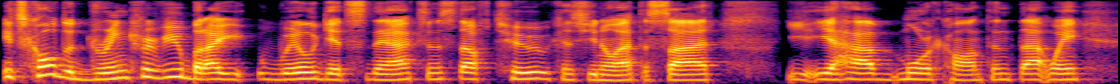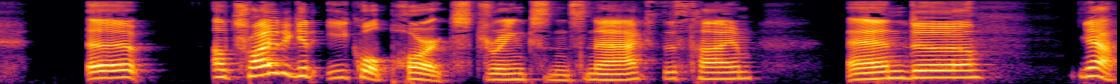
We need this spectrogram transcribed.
it's called a drink review, but I will get snacks and stuff too because you know at the side you, you have more content that way. Uh, I'll try to get equal parts drinks and snacks this time, and uh, yeah,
